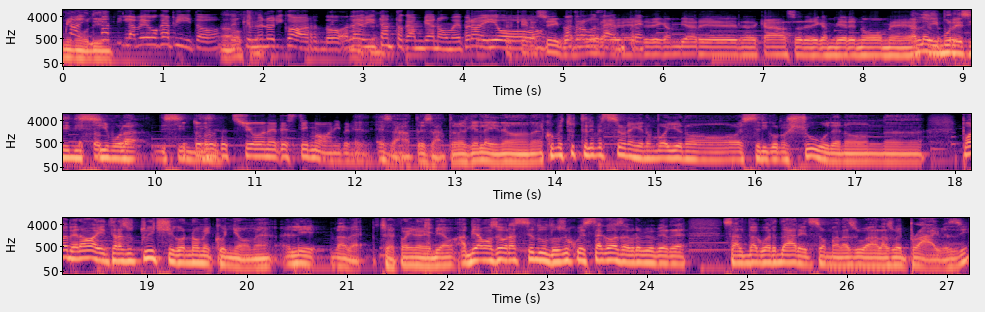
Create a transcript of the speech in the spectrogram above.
No, minuti. infatti l'avevo capito Ah, perché ok. me lo ricordo. Lei ogni tanto cambia nome, però io Perché la la, seguono, trovo allora sempre. Deve, deve cambiare la casa, deve cambiare nome. A lei pure si Sotto- dissimula. dissim- Sotto protezione testimoni. Per Eh. Esatto, esatto, perché lei non- è come tutte le persone che non vogliono essere riconosciute. non- Poi però entra su Twitch con nome e cognome. Lì, vabbè, cioè poi noi abbiamo, abbiamo sovrasseduto su questa cosa proprio per salvaguardare insomma la sua, la sua privacy.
